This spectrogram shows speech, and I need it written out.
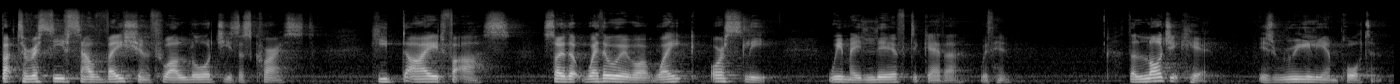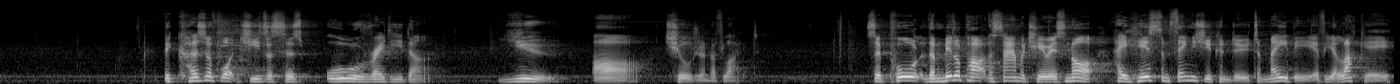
but to receive salvation through our Lord Jesus Christ. He died for us, so that whether we were awake or asleep, we may live together with Him. The logic here is really important. Because of what Jesus has already done, you are children of light. So, Paul, the middle part of the sandwich here is not, hey, here's some things you can do to maybe, if you're lucky,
